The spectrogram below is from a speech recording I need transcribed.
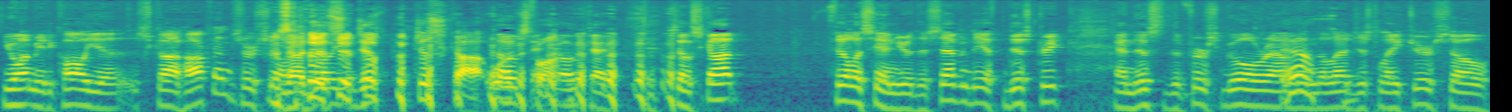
you want me to call you Scott Hawkins or shall no, just, just just Scott works okay, fine. okay. So, Scott, fill us in. You're the 70th district, and this is the first go around Yeah. in the legislature. So,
